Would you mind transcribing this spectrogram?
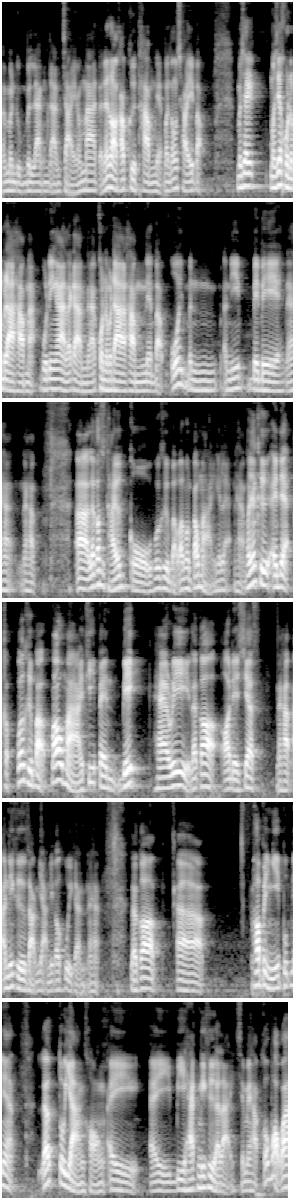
มันมันดูเป็นแรงบันดาลใจมากๆแต่แน่นอนครับคือทำเนี่ยมันต้องใช้แบบไม่ใช่ไม่ใช่คนธรรมดาทำอะพูดง่ายๆแล้วกันนะคนธรรมดาทำเนี่ยแบบโอ้ยมันอันนี้เบเบนะฮะนะครับอ่าแล้วก็สุดท้ายก็โกก็คือแบบว่ามันเป้าหมายนี่แหละนะฮะเพราะฉะนั้นคือไอเนี่ยก็คือแบบเป้าหมายที่เป็น big hairy แล้วก็ audacious นะครับอันนี้คือ 3 อย่างที่เขาคุยกันนะฮะแล้วก็อ่า พอเป็นอย่างนี้ปุ๊บเนี่ยแล้วตัวอย่างของไอไอ B hack นี่คืออะไรใช่ไหมครับเขาบอกว่า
